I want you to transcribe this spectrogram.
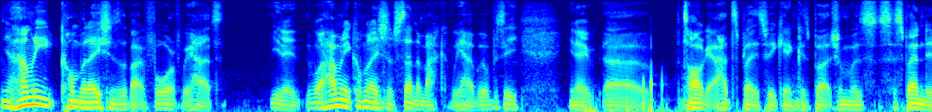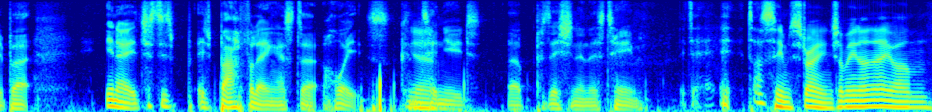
you know, how many combinations of the back four have we had you know, well, how many combinations of centre back have we had? We obviously, you know, uh, Targett had to play this weekend because Bertrand was suspended, but you know, it just is it's baffling as to Hoedt's Yeah. continued uh, position in this team. It, it does seem strange. I mean, I know. Um,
